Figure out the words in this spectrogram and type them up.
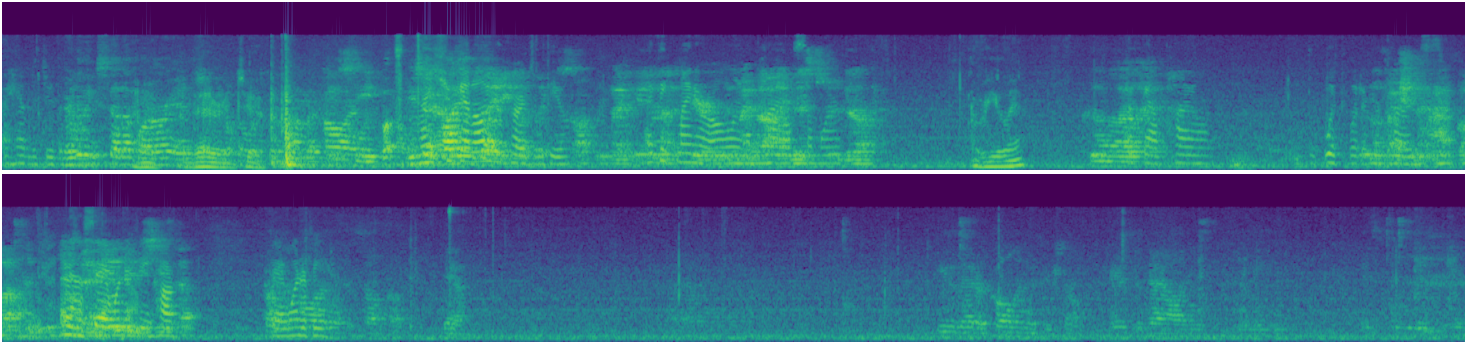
I had to do the. Everything's set up on our end. Veteran, too. But He Nice, you buy got all your cards with you. I think mine are all in a pile somewhere. Were you in? I've got a pile with whatever cards. I was gonna say, I wonder if he hawk, okay, I wonder if he, Calling with his cell phone. Yeah. Either that or call in with yourself. Here's the dial, I mean, it's, it's, it's clear.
